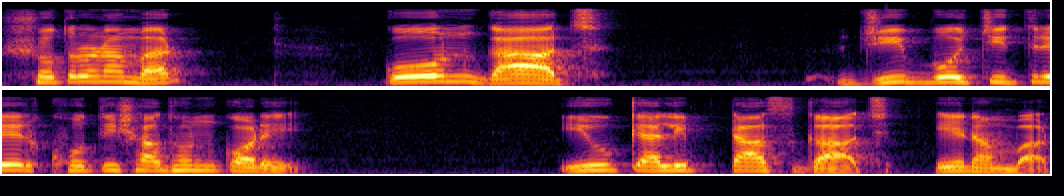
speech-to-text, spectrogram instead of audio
সতেরো নাম্বার, কোন গাছ জীব বৈচিত্র্যের ক্ষতি সাধন করে? ইউক্যালিপটাস গাছ, এ নাম্বার।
